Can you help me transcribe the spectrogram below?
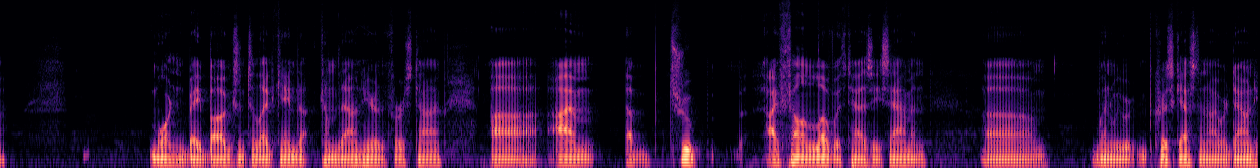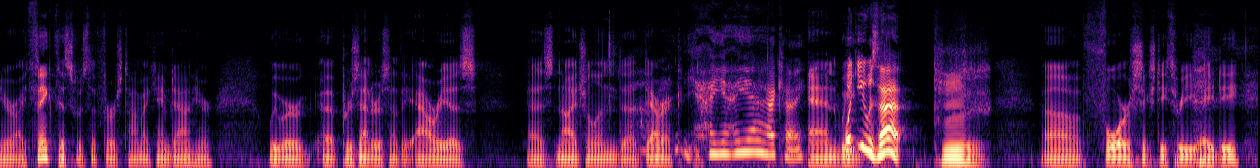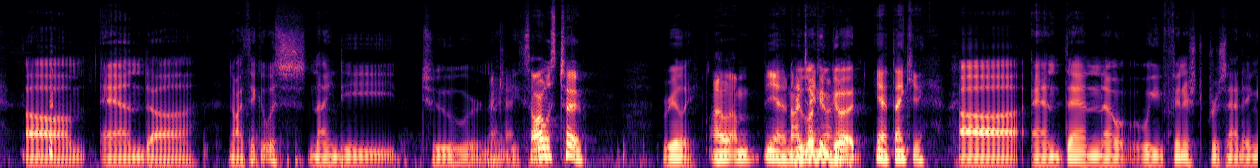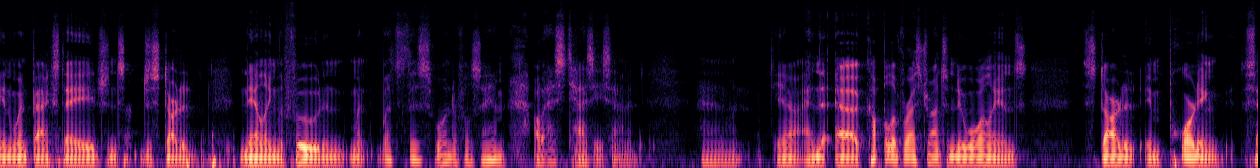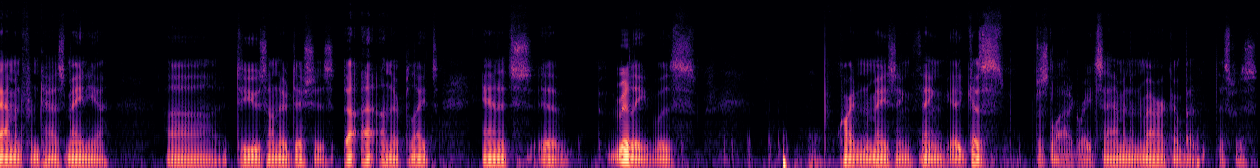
Moreton Bay bugs until I came to, come down here the first time. Uh, I'm a true. I fell in love with Tassie salmon um, when we were Chris Guest and I were down here. I think this was the first time I came down here. We were uh, presenters at the Arias as Nigel and uh, Derek, Yeah, yeah, yeah. Okay. and we what year was that? uh, 463 AD. Um, and uh, no, I think it was 92 or 93. So I was two. Really? I, I'm yeah. You're looking good. Yeah, thank you. Uh, and then uh, we finished presenting and went backstage and just started nailing the food and went, "What's this wonderful salmon? Oh, that's Tassie salmon." And went, yeah, and uh, a couple of restaurants in New Orleans started importing salmon from Tasmania uh, to use on their dishes, uh, uh, on their plates, and it's uh, really was quite an amazing thing because there's a lot of great salmon in America, but this was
